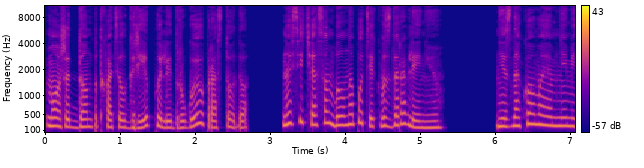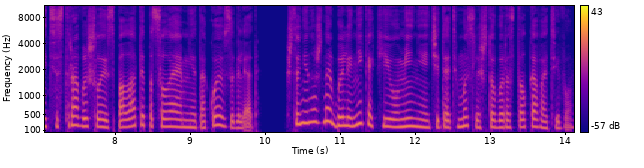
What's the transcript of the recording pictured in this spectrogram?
Может, Дон подхватил грипп или другую простуду, но сейчас он был на пути к выздоровлению. Незнакомая мне медсестра вышла из палаты, посылая мне такой взгляд, что не нужны были никакие умения читать мысли, чтобы растолковать его.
